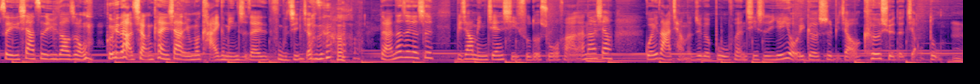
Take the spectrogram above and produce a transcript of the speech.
所以下次遇到这种鬼打墙，看一下有没有卡一个名字在附近这样子。对啊，那这个是比较民间习俗的说法啦。那像鬼打墙的这个部分，其实也有一个是比较科学的角度，嗯，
